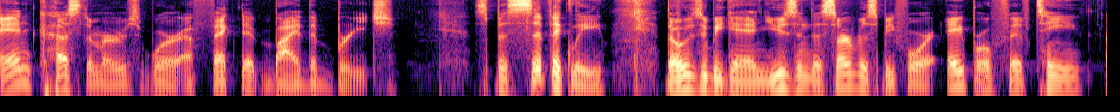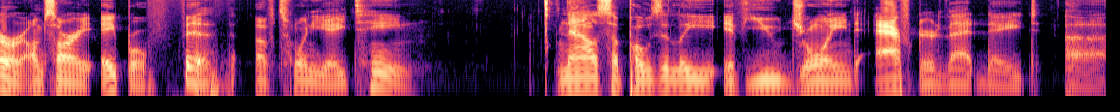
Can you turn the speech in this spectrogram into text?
and customers were affected by the breach. Specifically, those who began using the service before April 15th, or I'm sorry, April 5th of 2018. Now, supposedly, if you joined after that date, uh,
